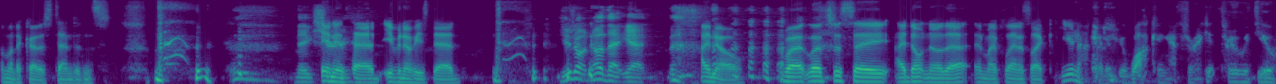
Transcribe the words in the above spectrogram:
I'm gonna cut his tendons Make sure in his head, even though he's dead. you don't know that yet. I know, but let's just say I don't know that, and my plan is like, you're not gonna be walking after I get through with you.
